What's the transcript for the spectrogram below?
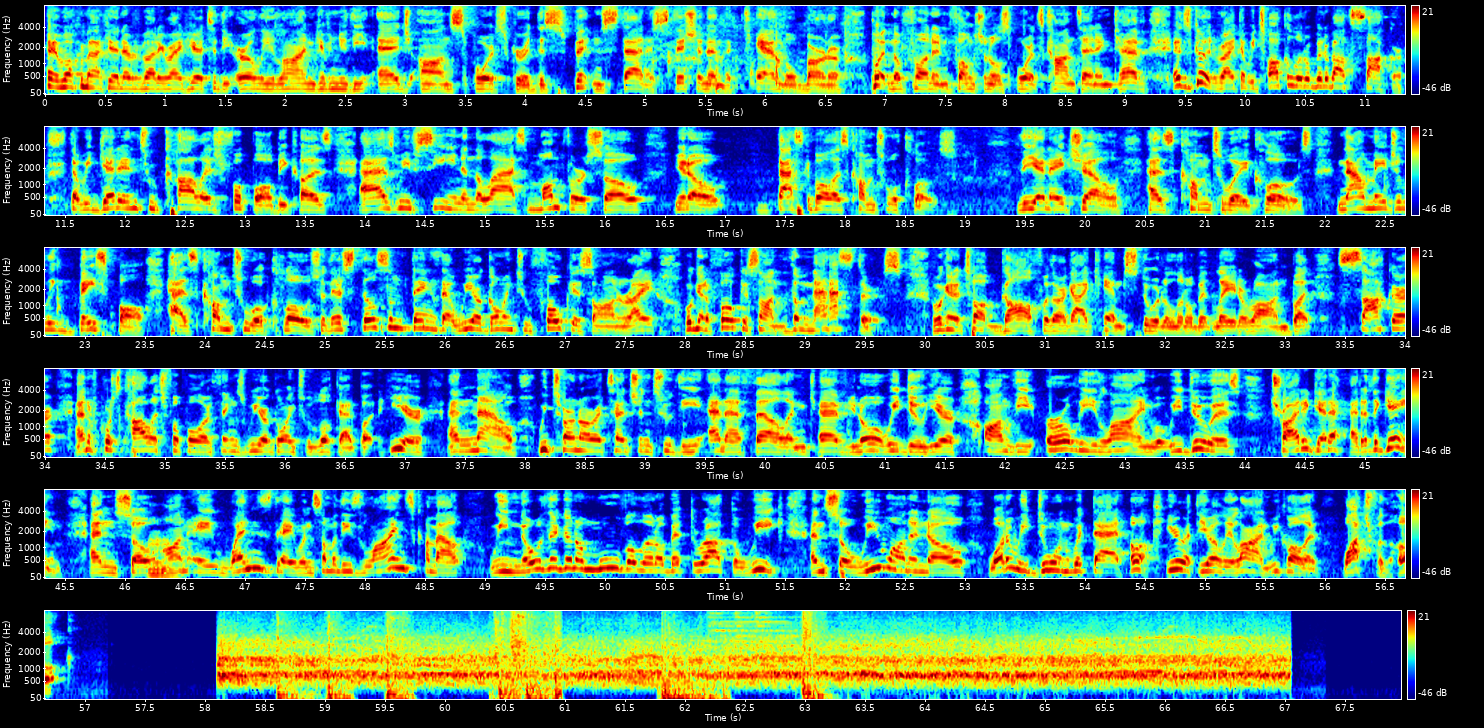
Hey, welcome back in, everybody, right here to the early line, giving you the edge on Sports Grid, the spitting statistician and the candle burner, putting the fun and functional sports content in. Kev, it's good, right, that we talk a little bit about soccer, that we get into college football, because as we've seen in the last month or so, you know, basketball has come to a close. The NHL has come to a close. Now, Major League Baseball has come to a close. So, there's still some things that we are going to focus on, right? We're going to focus on the Masters. We're going to talk golf with our guy Cam Stewart a little bit later on. But soccer and, of course, college football are things we are going to look at. But here and now, we turn our attention to the NFL. And, Kev, you know what we do here on the early line? What we do is try to get ahead of the game. And so, mm. on a Wednesday, when some of these lines come out, we know they're going to move a little bit throughout the week. And so we want to know what are we doing with that hook here at the early line? We call it watch for the hook.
